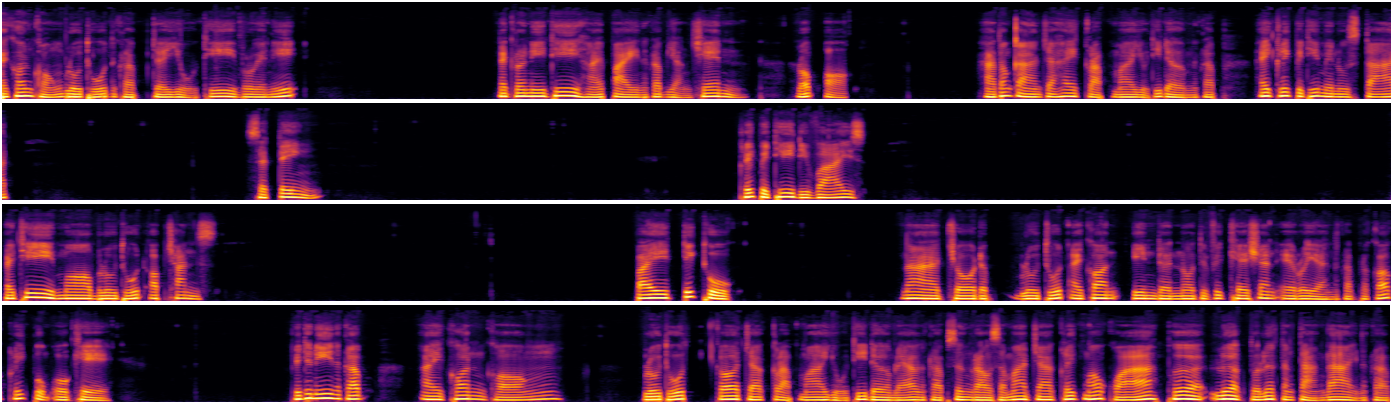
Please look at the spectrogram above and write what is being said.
ไอคอนของ Bluetooth นะครับจะอยู่ที่บริเวณนี้ ในกรณีที่หายไปนะครับอย่างเช่น ลบออก หากต้องการจะให้กลับมาอยู่ที่เดิมนะครับ ให้คลิกไปที่เมนู Start Setting คลิกไปที่ Device ไปที่ More Bluetooth Options ไปติ๊กถูก หน้า Show the Bluetooth icon in the notification area นะครับ แล้วก็คลิกปุ่มโอเคเพียงเท่านี้นะครับ ไอคอนของ Bluetooth ก็จะกลับมาอยู่ที่เดิมแล้วนะครับ ซึ่งเราสามารถจะคลิกเมาส์ขวาเพื่อเลือกตัวเลือกต่างๆ ได้นะครับ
